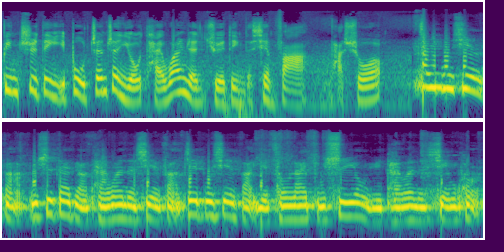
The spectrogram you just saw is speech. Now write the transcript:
并制定一部真正由台湾人决定的宪法。他说。这部宪法不是代表台湾的宪法，这部宪法也从来不适用于台湾的现况。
